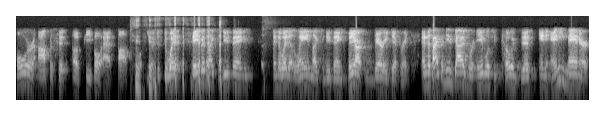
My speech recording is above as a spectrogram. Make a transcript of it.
polar opposite of people as possible. You know, just the way that Saban likes to do things and the way that Lane likes to do things, they are very different. And the fact that these guys were able to coexist in any manner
